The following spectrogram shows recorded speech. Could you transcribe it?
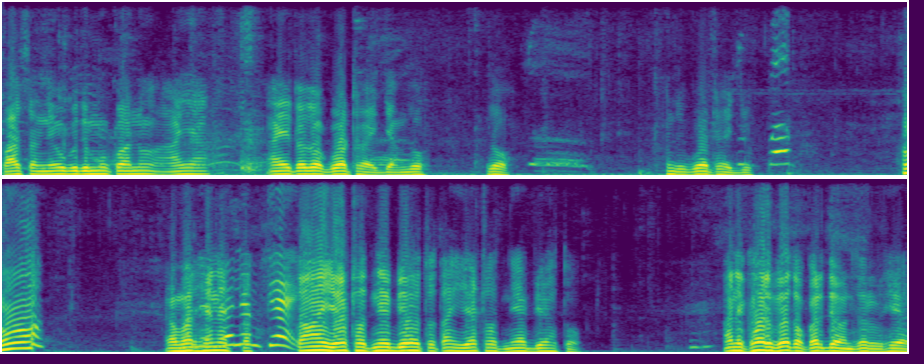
પાછળ ને એવું બધું મૂકવાનું. અહીંયા અહીંયા તો ગોઠવાઈ જાય જો જો. સમજો ગોઠવાઈ ગયું. હું? અમારે છે ને ત્યાં હેઠો જ નહીં બે હતો ત્યાં હેઠો જ નહીં બે હતો અને ઘર ભેતો કરી દેવાની જરૂર છે.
